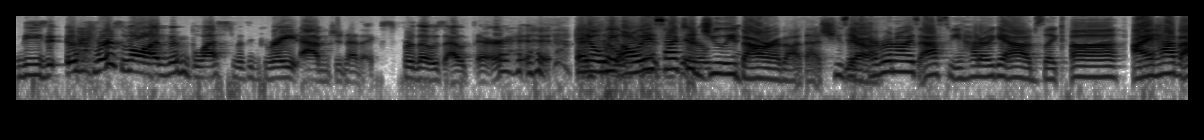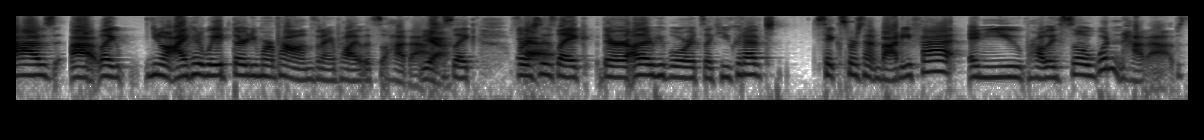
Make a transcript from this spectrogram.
these. First of all, I've been blessed with great ab genetics. For those out there, I know we always talk to Julie Bauer about that. She's like, everyone always asks me, how do I get abs? Like, uh, I have abs. At, like, you know, I could weigh thirty more pounds and I probably would still have abs. Yeah. Like, versus Yeah. like there are other people where it's like you could have six percent body fat and you probably still wouldn't have abs.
